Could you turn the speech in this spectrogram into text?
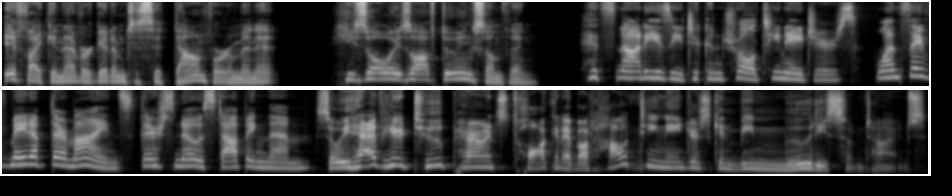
If I can ever get him to sit down for a minute, he's always off doing something. It's not easy to control teenagers. Once they've made up their minds, there's no stopping them. So, we have here two parents talking about how teenagers can be moody sometimes.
